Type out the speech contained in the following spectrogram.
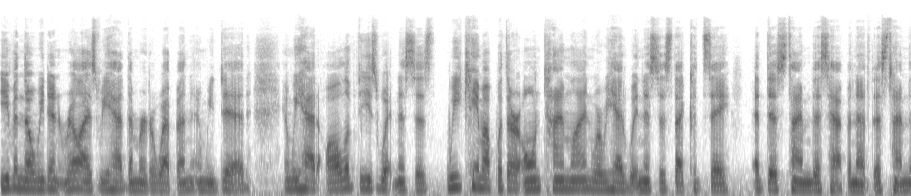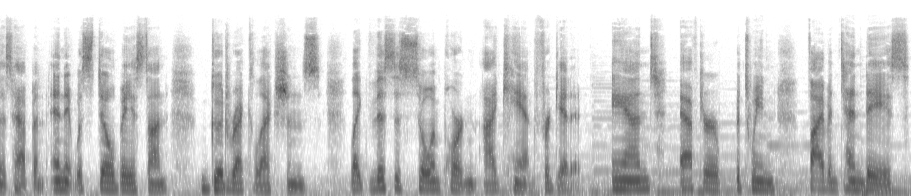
even though we didn't realize we had the murder weapon, and we did. And we had all of these witnesses. We came up with our own timeline where we had witnesses that could say, at this time this happened, at this time this happened. And it was still based on good recollections. Like, this is so important, I can't forget it. And after between five and 10 days,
